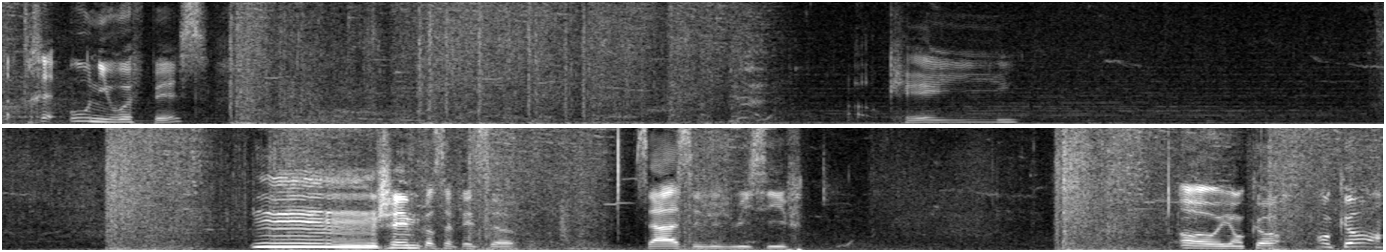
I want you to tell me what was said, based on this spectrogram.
pas très haut niveau FPS. Ok. Mmh, J'aime quand ça fait ça. Ça c'est juste jouissif. Oh oui encore, encore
